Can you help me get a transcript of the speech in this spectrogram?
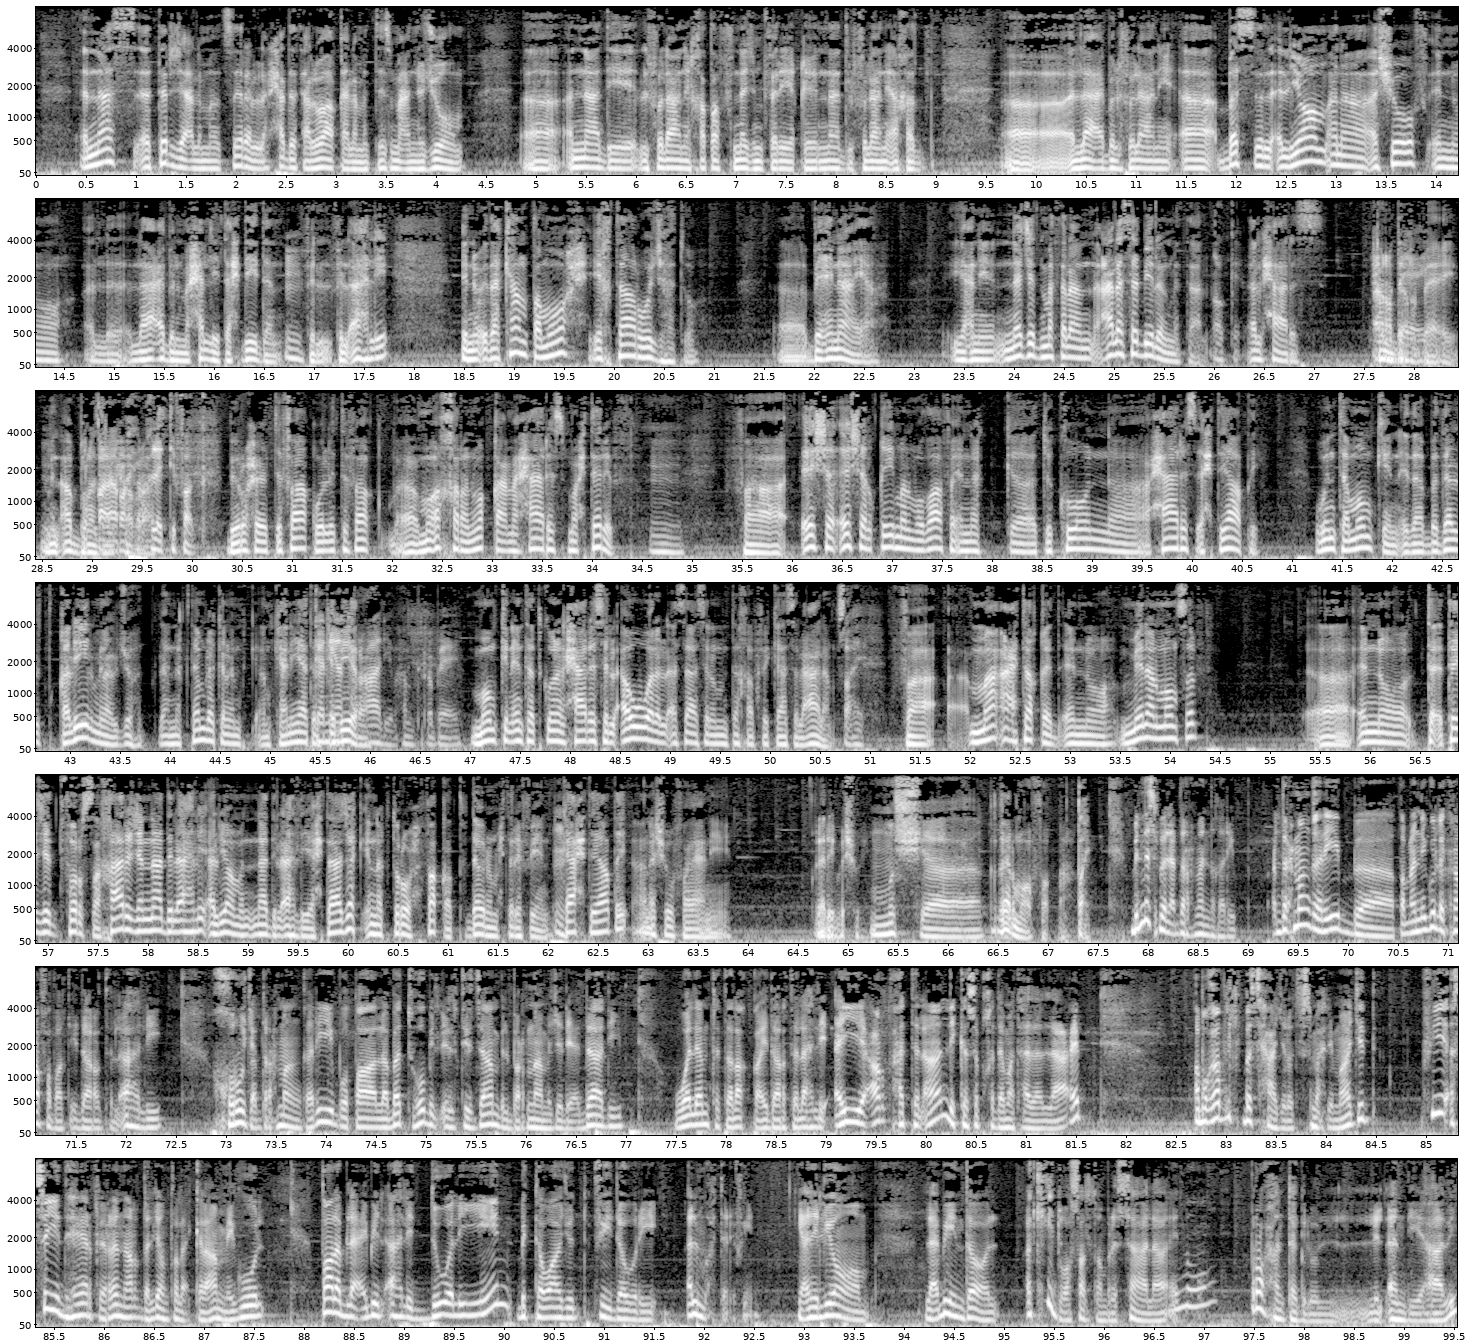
الناس ترجع لما تصير الحدث على الواقع لما تسمع النجوم. آه النادي الفلاني خطف نجم فريقي النادي الفلاني أخذ آه اللاعب الفلاني. آه بس ال- اليوم أنا أشوف أنه اللاعب المحلي تحديدا. في, ال- في الأهلي أنه إذا كان طموح يختار وجهته آه بعناية. يعني نجد مثلا على سبيل المثال أوكي. الحارس. محمد الربيعي من أبرز راح. يروح الاتفاق. بيروح الاتفاق والاتفاق آه، مؤخرا وقع مع حارس محترف. مم. فايش إيش القيمة المضافة إنك آه، تكون آه، حارس احتياطي؟ وإنت ممكن إذا بذلت قليل من الجهد لأنك تملك الإمكانيات إمكانيات الكبيرة. عالية محمد الربيعي ممكن إنت تكون الحارس الأول الأساسي للمنتخب في كأس العالم. صحيح. فما أعتقد إنه من المنصف إنه ت- تجد فرصة خارج النادي الأهلي. اليوم النادي الأهلي يحتاجك إنك تروح فقط في دوري المحترفين م. كاحتياطي. أنا أشوفها يعني غريبة شوي. مش آه، غير موفقة. طيب. بالنسبة لعبد الرحمن غريب. عبد الرحمن غريب آه، طبعا يقول لك رفضت إدارة الأهلي خروج عبد الرحمن غريب وطالبته بالالتزام بالبرنامج الإعدادي ولم تتلقى إدارة الأهلي أي عرض حتى الآن لكسب خدمات هذا اللاعب. أبغى أضيف بس حاجة لو تسمح لي ماجد. في السيد هيرفي رينارد اليوم طلع كلام يقول طالب لاعبي الأهلي الدوليين بالتواجد في دوري المحترفين. يعني اليوم لاعبين ذول أكيد وصلتهم رسالة إنه روحوا انتقلوا لل- للأندية هذه.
